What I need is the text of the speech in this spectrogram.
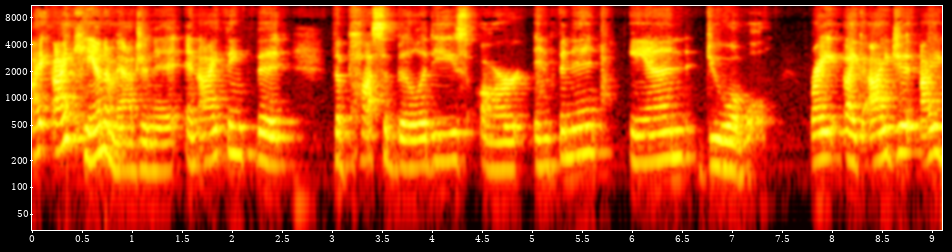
I, I can imagine it and i think that the possibilities are infinite and doable right like i just i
